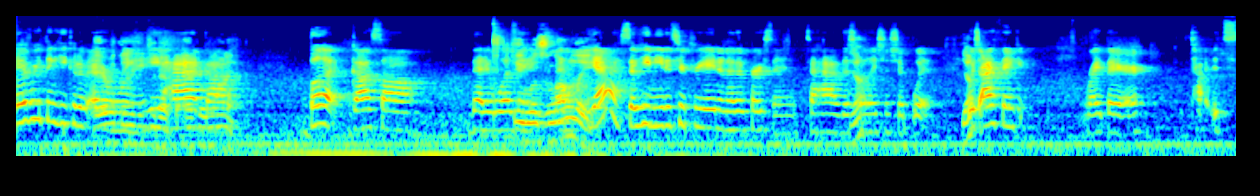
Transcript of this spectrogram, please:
everything he could have ever everything wanted. He, he had God, wanted. but God saw that it wasn't. He was lonely. Yeah, so he needed to create another person to have this yep. relationship with, yep. which I think, right there, it's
